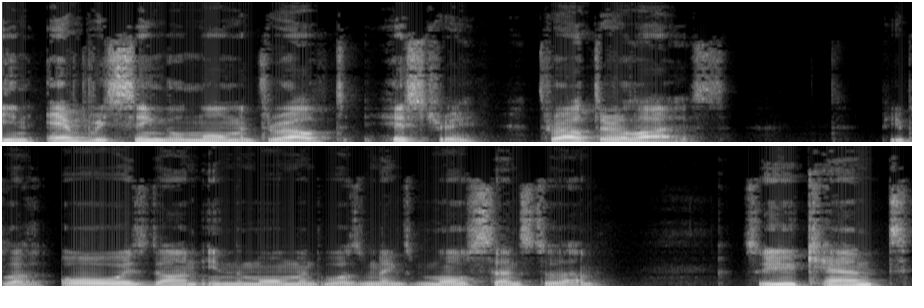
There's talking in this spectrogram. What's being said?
in every single moment throughout history, throughout their lives. People have always done in the moment what makes most sense to them. So you can't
